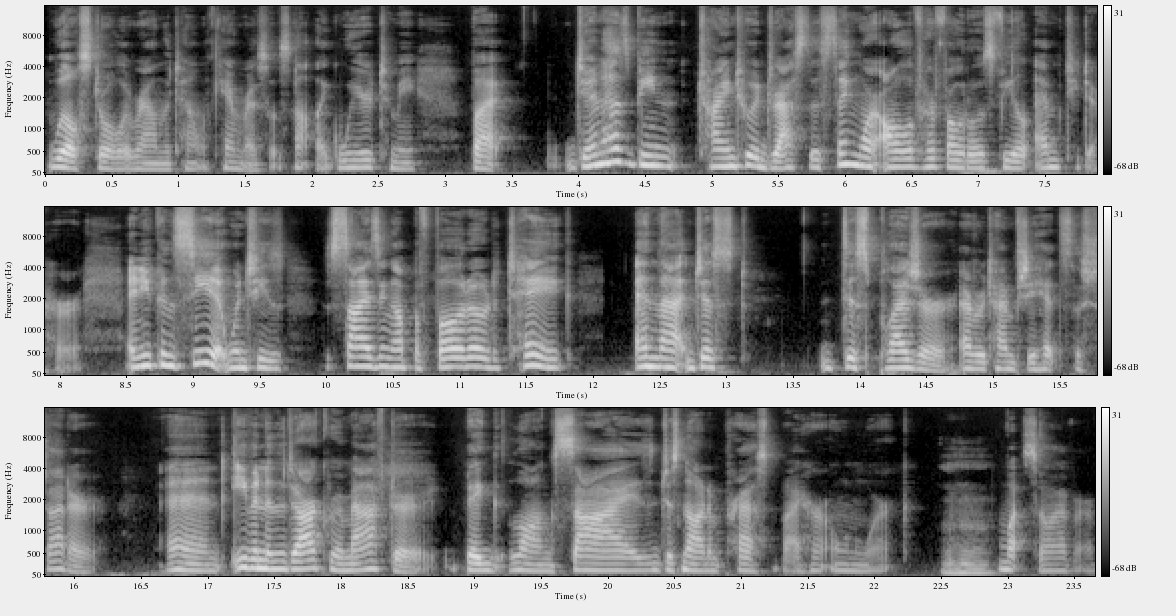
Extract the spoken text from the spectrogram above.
will stroll around the town with cameras, so it's not like weird to me. But Jen has been trying to address this thing where all of her photos feel empty to her. And you can see it when she's sizing up a photo to take and that just displeasure every time she hits the shutter. And even in the dark room after, big long sighs, just not impressed by her own work mm-hmm. whatsoever.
